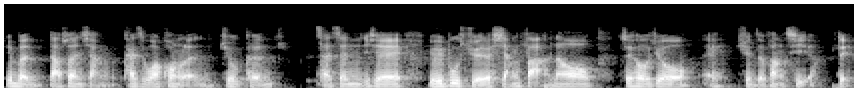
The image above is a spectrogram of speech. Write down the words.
原本打算想开始挖矿的人，就可能。产生一些犹豫不决的想法，然后最后就哎选择放弃了。对，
